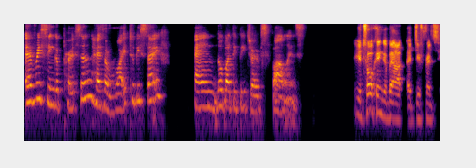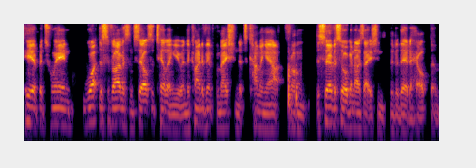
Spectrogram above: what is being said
every single person has a right to be safe and nobody deserves violence you're talking about a difference here between what the survivors themselves are telling you and the kind of information that's coming out from the service organizations that are there to help them.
